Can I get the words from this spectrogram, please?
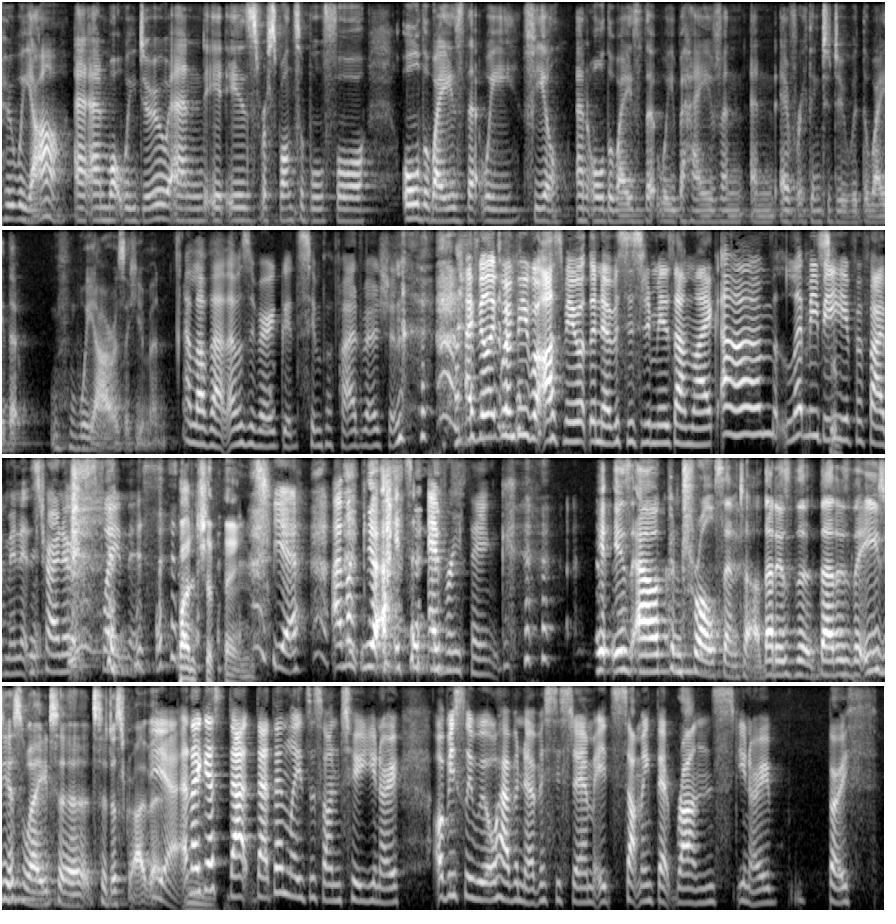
who we are and, and, what we do, and it is responsible for all the ways that we feel and all the ways that we behave and, and everything to do with the way that we are as a human. I love that. That was a very good simplified version. I feel like when people ask me what the nervous system is, I'm like, um, let me be so, here for five minutes trying to explain this. Bunch of things. yeah. I'm like, yeah. it's everything. It is our control center. That is the that is the easiest way to to describe it. Yeah, and I mm. guess that that then leads us on to you know obviously we all have a nervous system. It's something that runs you know both.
